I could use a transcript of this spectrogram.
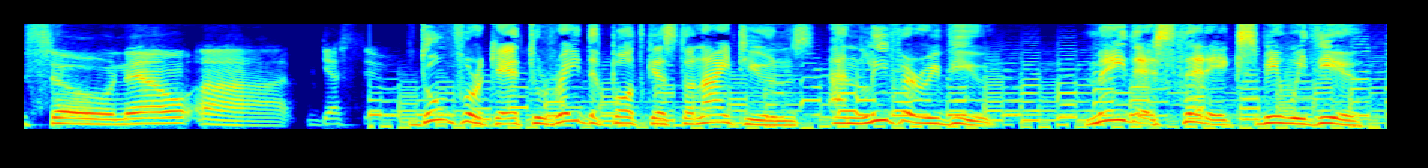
so now uh to Don't forget to rate the podcast on iTunes and leave a review. May the aesthetics be with you.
